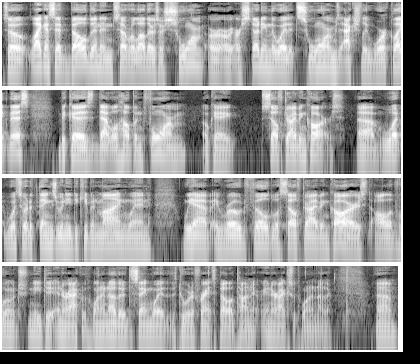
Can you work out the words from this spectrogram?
so, like I said, Belden and several others are swarm or are studying the way that swarms actually work like this because that will help inform okay self-driving cars. Uh, what what sort of things do we need to keep in mind when we have a road filled with self-driving cars, all of which need to interact with one another the same way that the Tour de France peloton interacts with one another. Um,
